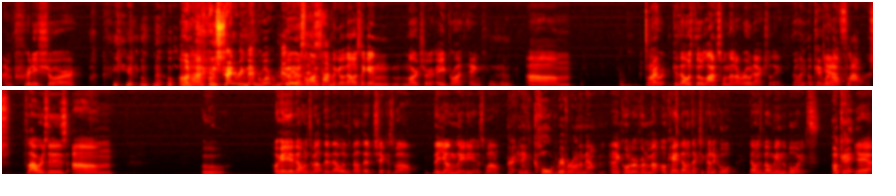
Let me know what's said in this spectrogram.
I'm pretty sure. you don't know. Oh no. He's trying to remember what It, it was a long time ago. That was like in March or April, I think. Mm-hmm. Um, because Alright. that was the last one that I wrote actually. Really? Okay. What Yeah. about flowers? Flowers is um, ooh, okay, yeah, that one's about the that one's about the chick as well, the young lady as well, All right. And then Cold River on a Mountain. and then Cold River on a Mountain. Okay, that one's actually kind of cool. That one's about me and the boys. Okay. Yeah, yeah.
